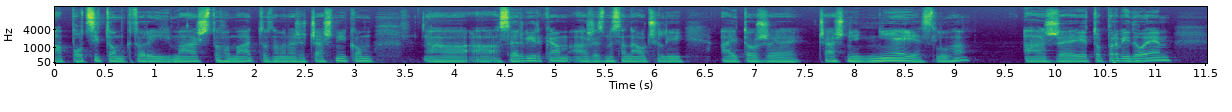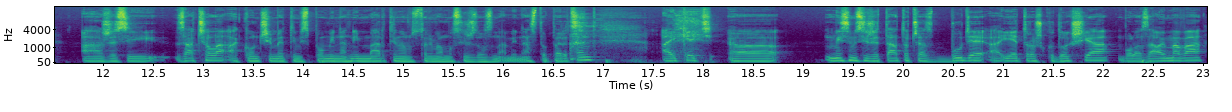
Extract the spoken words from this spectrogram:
a pocitom, ktorý máš z toho mať, to znamená, že čašníkom a, a servírkam a že sme sa naučili aj to, že čašník nie je sluha a že je to prvý dojem, a že si začala a končíme tým spomínaným Martinom, s ktorým ma musíš zoznámiť na 100%. Aj keď uh, Myslím si, že táto časť bude a je trošku dlhšia, bola zaujímavá,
